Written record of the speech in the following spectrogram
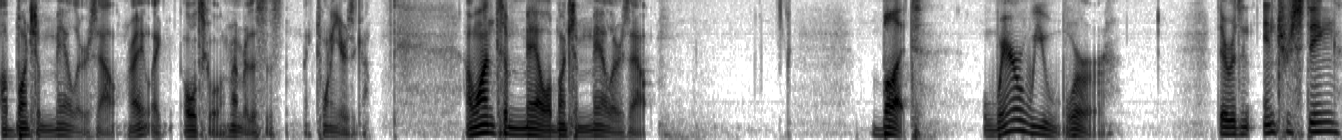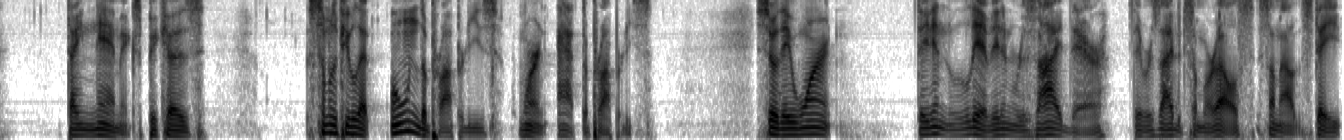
a bunch of mailers out, right? Like old school. Remember, this is like 20 years ago. I wanted to mail a bunch of mailers out. But where we were, there was an interesting dynamics because some of the people that owned the properties weren't at the properties. So they weren't they didn't live, they didn't reside there. They resided somewhere else, some out of state.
